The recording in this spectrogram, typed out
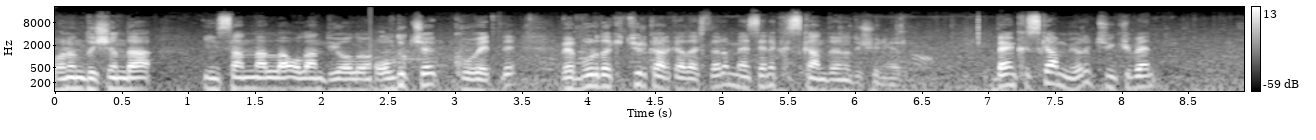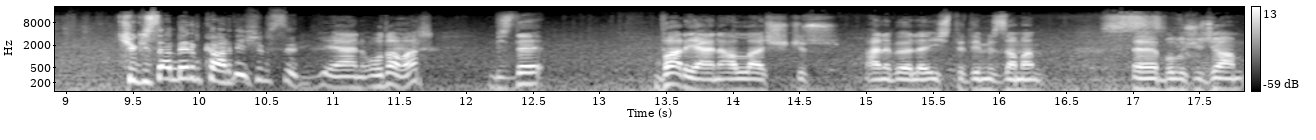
Onun dışında insanlarla olan diyaloğun oldukça kuvvetli ve buradaki Türk arkadaşlarım ben seni kıskandığını düşünüyorum. Ben kıskanmıyorum çünkü ben Çünkü sen benim kardeşimsin. yani o da var. Bizde var yani Allah'a şükür. Hani böyle istediğimiz zaman e, buluşacağım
